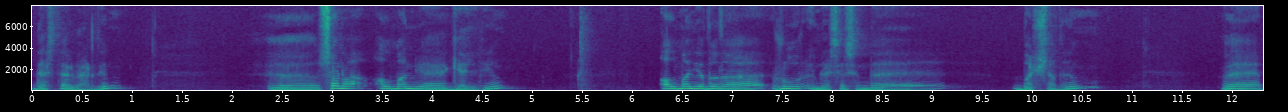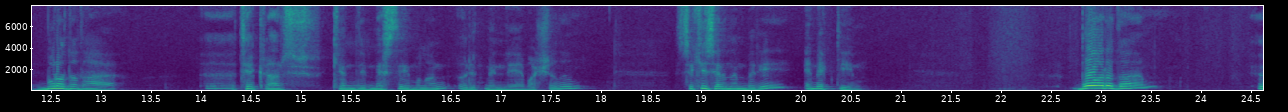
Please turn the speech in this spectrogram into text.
dersler verdim. Ee, Sonra Almanya'ya geldim. Almanya'da da Ruhr Üniversitesi'nde başladım. Ve burada da e, tekrar kendi mesleğim olan öğretmenliğe başladım. 8 seneden beri emekliyim. Bu arada e,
